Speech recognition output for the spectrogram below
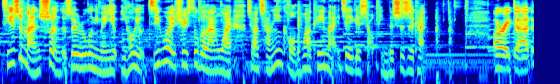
其实蛮顺的，所以如果你们有以后有机会去苏格兰玩，想要尝一口的话，可以买这个小瓶的试试看。All right, Dad.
